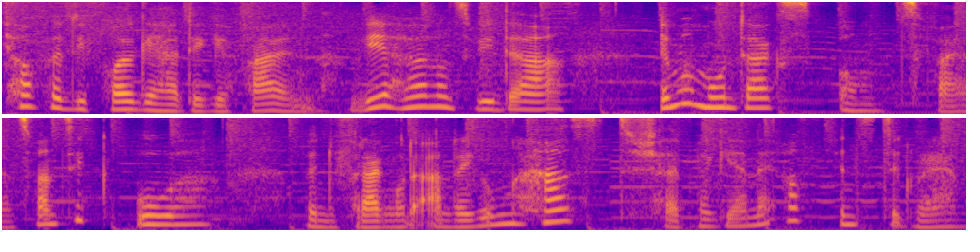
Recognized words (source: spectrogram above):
Ich hoffe, die Folge hat dir gefallen. Wir hören uns wieder immer montags um 22 Uhr Wenn du Fragen oder Anregungen hast, schreib mir gerne auf Instagram.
